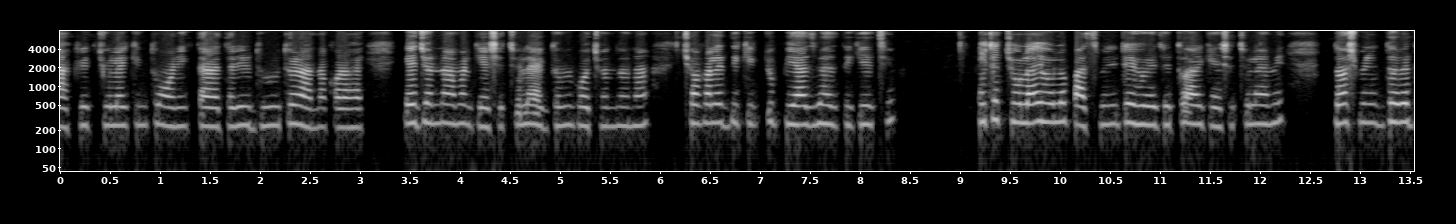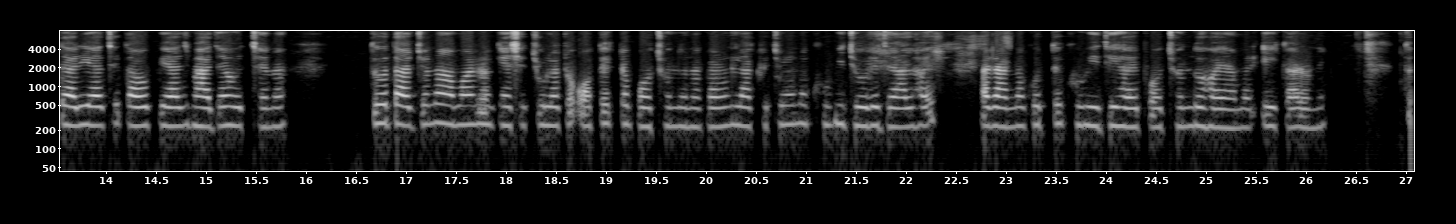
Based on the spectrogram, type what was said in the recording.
লাকড়ির চুলায় কিন্তু অনেক তাড়াতাড়ি দ্রুত রান্না করা হয়। এর জন্য আমার গ্যাসের চুলা একদমই পছন্দ না। সকালের দিকে একটু পেঁয়াজ ভাজতে গিয়েছি। এটা চুলাই হলো পাঁচ মিনিটে হয়ে যেত, আর গ্যাসের চুলায় আমি দশ মিনিট ধরে দাঁড়িয়ে আছে, তাও পেঁয়াজ ভাজা হচ্ছে না। তো তার জন্য আমার গ্যাসের চুলাটা অত একটা পছন্দ না, কারণ লাকড়ির চুলা না খুবই জোরে জাল হয় আর রান্না করতে খুব ইজি হয়, পছন্দ হয় আমার এই কারণে। তো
